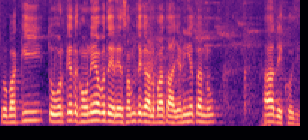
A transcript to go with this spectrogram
ਸੋ ਬਾਕੀ ਤੋੜ ਕੇ ਦਿਖਾਉਣੇ ਆ ਵਧੇਰੇ ਸਮਝ ਗੱਲਬਾਤ ਆ ਜਾਣੀ ਆ ਤੁਹਾਨੂੰ। ਆਹ ਦੇਖੋ ਜੀ।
